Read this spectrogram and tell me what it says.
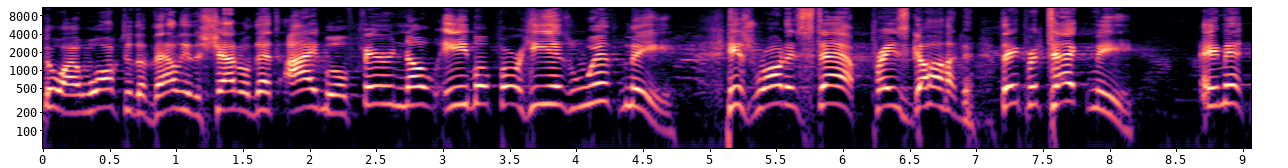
Though I walk through the valley of the shadow of death, I will fear no evil, for he is with me. His rod and staff, praise God, they protect me. Amen.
